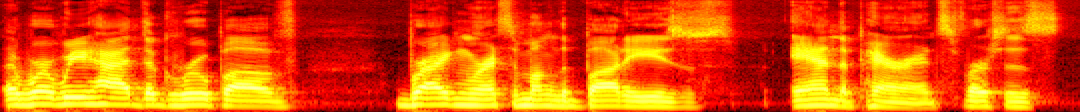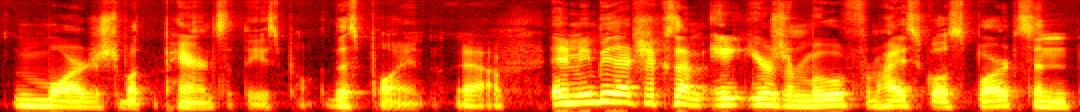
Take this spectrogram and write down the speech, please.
where we had the group of bragging rights among the buddies and the parents versus more just about the parents at these po- this point. Yeah. And maybe that's just because I'm eight years removed from high school sports and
